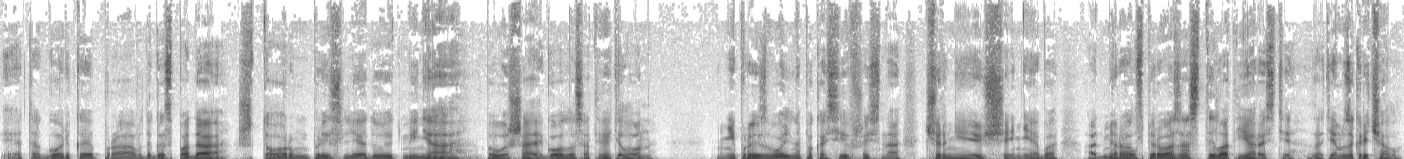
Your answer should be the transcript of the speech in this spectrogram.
«Это горькая правда, господа. Шторм преследует меня», — повышая голос, ответил он. Непроизвольно покосившись на чернеющее небо, адмирал сперва застыл от ярости, затем закричал.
